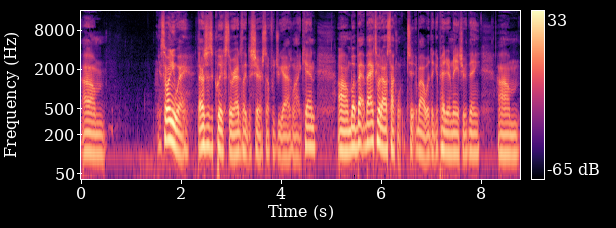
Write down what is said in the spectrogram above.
Um, so anyway, that was just a quick story. I just like to share stuff with you guys when I can. Um, but back back to what I was talking to, about with the competitive nature thing. Um,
